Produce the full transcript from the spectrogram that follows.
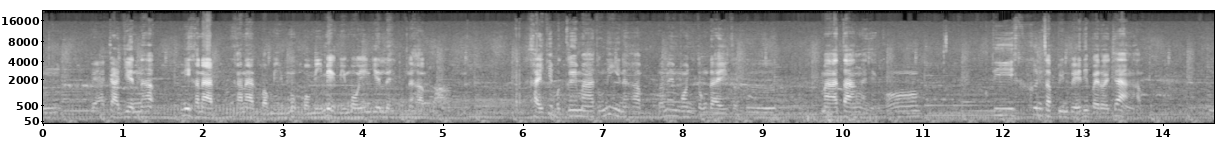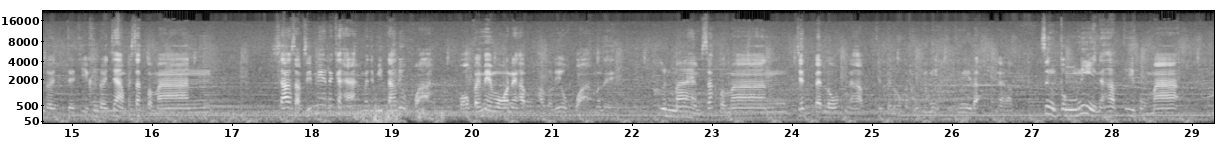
เป็นอากาศเย็นนะครับ นี่ขนาดขนาดบ่มีบ่มีเมฆมีโมยังเย็นเลยนะครับใครที่บ่เคยมาตรงนี้นะครับ แล้วแม่มอนอยู่ตรงใดก็คือมาตังอะไรอย่างก็ที่ขึ้นสปินเวที่ไปดอยจ้างครับ ขึ้นโดยจะจีขึ้นโดยจ้างไปสักประมาณสามสามสิบเมตรนะกะฮะมันจะมีทางเลี้ยวขวาบอกไปแม่มอนนะครับเขาก็เลี้ยวขวามาเลย ขึ้นมาแหมสักประมาณเจ็ดแปดโลนะครับเจ็ดแปดโลก็ถึงที่นี่ถึงที่นี่ละนะครับ ซึ่งตรงนี้นะครับที่ผมมา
